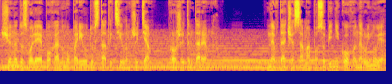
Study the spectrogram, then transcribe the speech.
що не дозволяє поганому періоду стати цілим життям, прожитим даремно. Невдача сама по собі нікого не руйнує,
